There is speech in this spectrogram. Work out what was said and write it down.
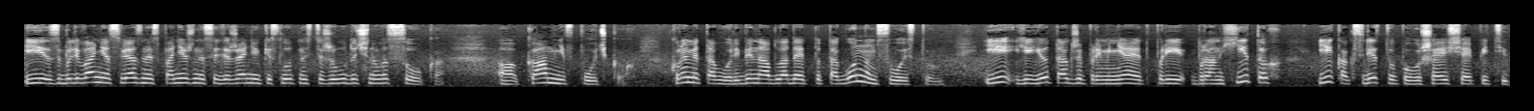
и заболевания, связанные с пониженным содержанием кислотности желудочного сока, а, камни в почках. Кроме того, рябина обладает патагонным свойством, и ее также применяют при бронхитах и как средство, повышающее аппетит.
